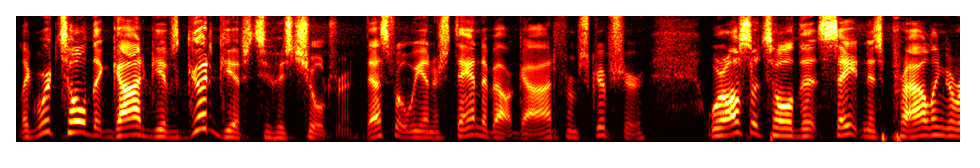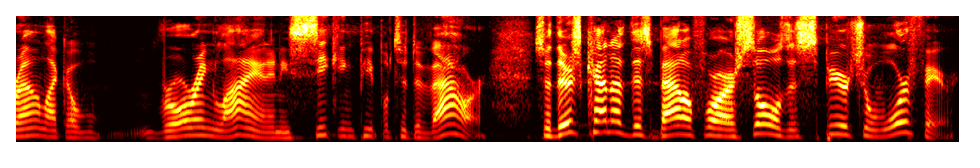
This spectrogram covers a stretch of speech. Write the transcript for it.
Like we're told that God gives good gifts to his children. That's what we understand about God from Scripture. We're also told that Satan is prowling around like a roaring lion and he's seeking people to devour. So there's kind of this battle for our souls, this spiritual warfare.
